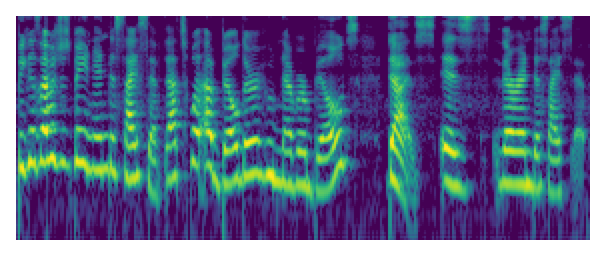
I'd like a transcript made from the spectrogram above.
because I was just being indecisive. That's what a builder who never builds does, is they're indecisive.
